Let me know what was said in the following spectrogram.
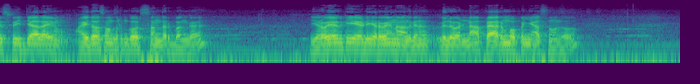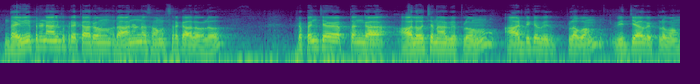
విశ్వవిద్యాలయం ఐదవ సంవత్సరం కోర్సు సందర్భంగా ఇరవై ఒకటి ఏడు ఇరవై నాలుగున వెలువడిన ప్రారంభ ఉపన్యాసంలో దైవీ ప్రణాళిక ప్రకారం రానున్న సంవత్సర కాలంలో ప్రపంచవ్యాప్తంగా ఆలోచన విప్లవం ఆర్థిక విప్లవం విద్యా విప్లవం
